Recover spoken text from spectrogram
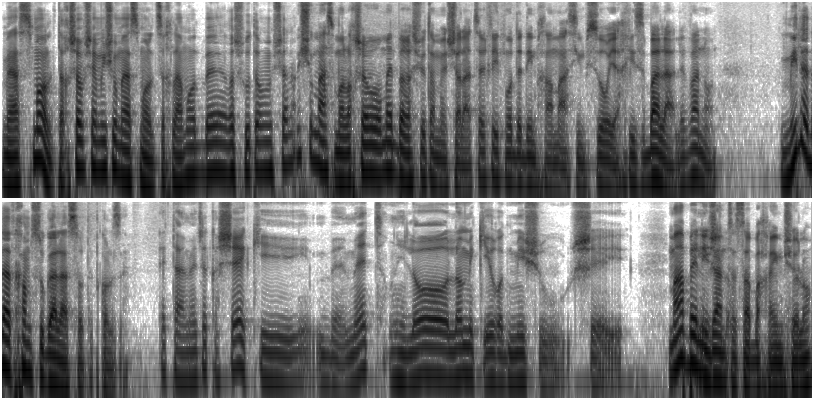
מהשמאל. תחשוב שמישהו מהשמאל צריך לעמוד בראשות הממשלה. מישהו מהשמאל עכשיו עומד בראשות הממשלה, צריך להתמודד עם חמאס, עם סוריה, חיזבאללה, לבנון. מי לדעתך מסוגל לעשות את כל זה? את האמת זה קשה, כי באמת, אני לא, לא מכיר עוד מישהו ש... מה בני גנץ לו. עשה בחיים שלו?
